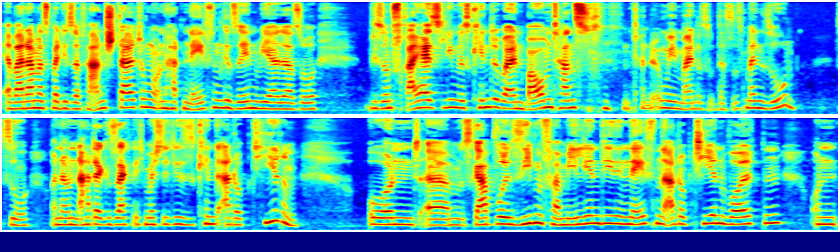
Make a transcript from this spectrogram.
er war damals bei dieser Veranstaltung und hat Nathan gesehen, wie er da so, wie so ein freiheitsliebendes Kind über einen Baum tanzt und dann irgendwie meinte so, das ist mein Sohn. So. Und dann hat er gesagt, ich möchte dieses Kind adoptieren. Und ähm, es gab wohl sieben Familien, die Nathan adoptieren wollten. Und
